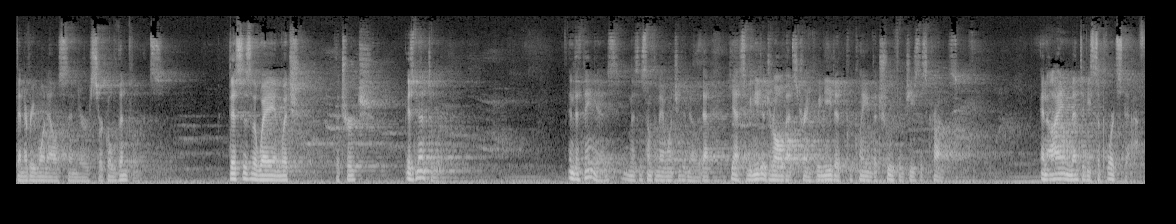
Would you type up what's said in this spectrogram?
then everyone else in your circle of influence. This is the way in which the church is meant to work. And the thing is, and this is something I want you to know, that yes, we need to draw that strength. We need to proclaim the truth of Jesus Christ. And I am meant to be support staff.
